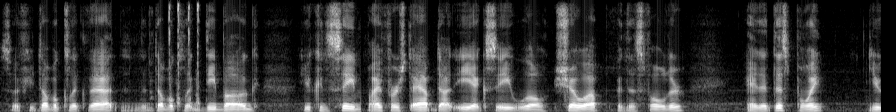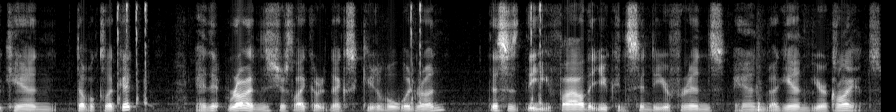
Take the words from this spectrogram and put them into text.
So if you double click that and then double click debug, you can see myfirstapp.exe will show up in this folder. And at this point, you can double click it and it runs just like an executable would run. This is the file that you can send to your friends and again, your clients.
